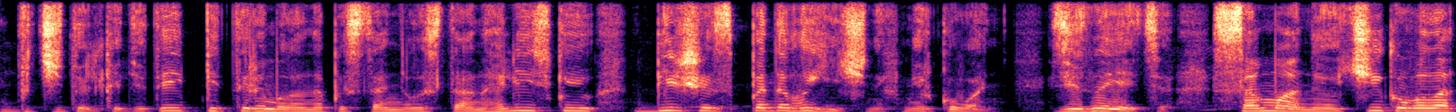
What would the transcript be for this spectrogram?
Вчителька дітей підтримала написання листа англійською більше з педагогічних міркувань. Зізнається, сама не очікувала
